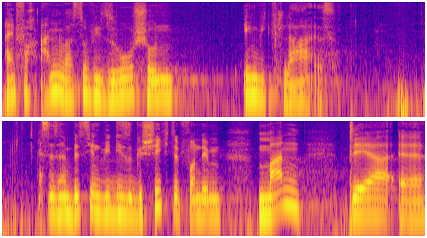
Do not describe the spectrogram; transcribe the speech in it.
einfach an, was sowieso schon irgendwie klar ist. Es ist ein bisschen wie diese Geschichte von dem Mann, der äh,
